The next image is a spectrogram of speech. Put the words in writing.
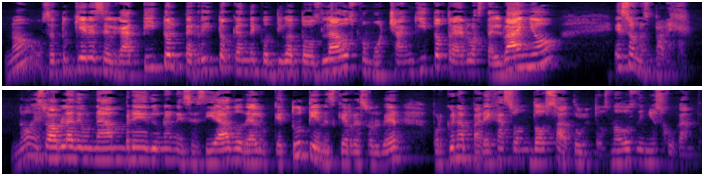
¿no? O sea, tú quieres el gatito, el perrito que ande contigo a todos lados, como changuito, traerlo hasta el baño. Eso no es pareja, ¿no? Eso habla de un hambre, de una necesidad o de algo que tú tienes que resolver, porque una pareja son dos adultos, no dos niños jugando.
